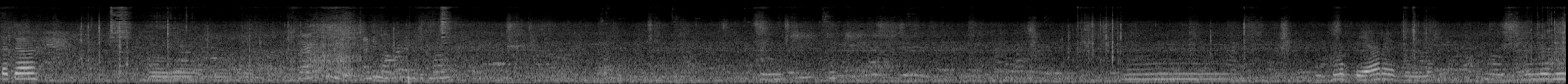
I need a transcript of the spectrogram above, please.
எடுத்தது இன்னும் பேர எப்படி இல்லை என்னது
